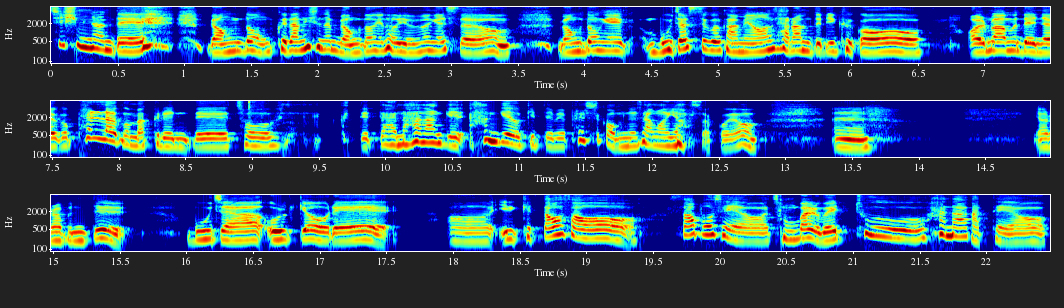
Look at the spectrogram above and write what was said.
70년대 명동 그 당시는 명동이 더 유명했어요. 명동에 모자 쓰고 가면 사람들이 그거 얼마면 되냐고 팔라고 막 그랬는데 저 그때 단한 개, 한 개였기 때문에 팔 수가 없는 상황이었었고요. 에, 여러분들 모자 올겨울에 어, 이렇게 떠서 써보세요. 정말 외투 하나 같아요.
